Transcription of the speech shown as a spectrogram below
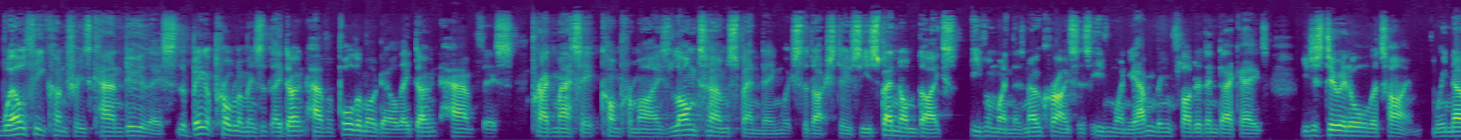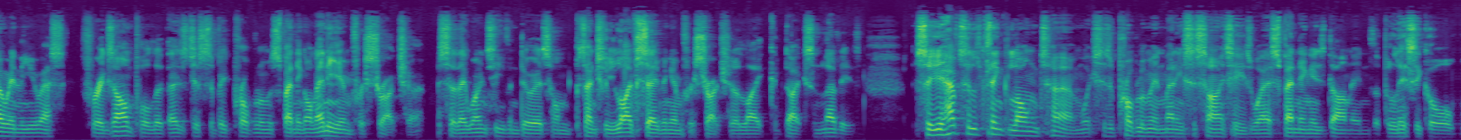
wealthy countries can do this. The bigger problem is that they don't have a polder model. They don't have this pragmatic compromise, long-term spending, which the Dutch do. So you spend on dikes even when there's no crisis, even when you haven't been flooded in decades. You just do it all the time. We know in the US, for example, that there's just a big problem of spending on any infrastructure. So they won't even do it on potentially life-saving infrastructure like dikes and levees. So you have to think long term, which is a problem in many societies where spending is done in the political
